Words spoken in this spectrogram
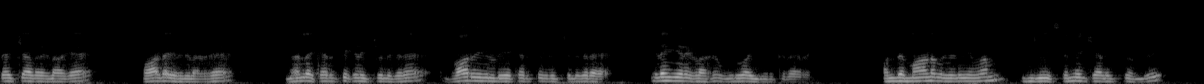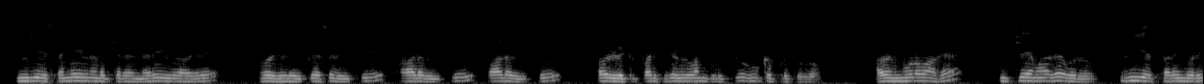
பேச்சாளர்களாக பாடகர்களாக நல்ல கருத்துக்களை சொல்லுகிற பாரதியினுடைய கருத்துக்களை சொல்லுகிற இளைஞர்களாக உருவாகி இருக்கிறார்கள். அந்த மாணவர்களையெல்லாம் இங்கே சென்னைக்கு அழைத்து வந்து இங்கே சென்னையில் நடக்கிற நிறைய விழாவிலே அவர்களை பேச வைத்து ஆட வைத்து பாட வைத்து அவர்களுக்கு பரிசுகள் எல்லாம் கொடுத்து ஊக்கப்படுத்துகிறோம். அதன் மூலமாக நிச்சயமாக ஒரு புதிய தலைமுறை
